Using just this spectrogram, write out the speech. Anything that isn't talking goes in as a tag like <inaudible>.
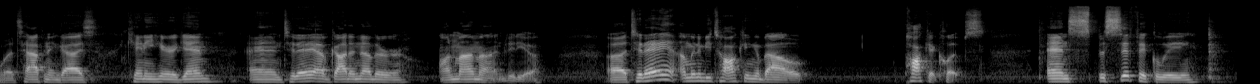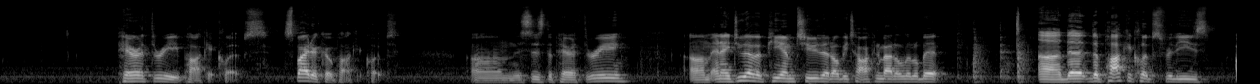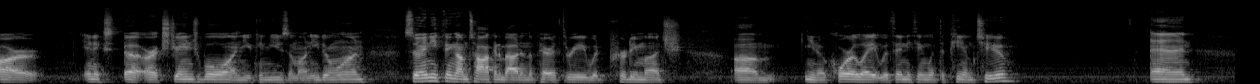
What's happening guys? Kenny here again and today I've got another on my mind video. Uh, today I'm going to be talking about pocket clips and specifically Para 3 pocket clips, Spyderco pocket clips. Um, this is the Para 3 um, and I do have a PM2 that I'll be talking about a little bit. Uh, the, the pocket clips for these are, ex uh, are exchangeable and you can use them on either one. So anything I'm talking about in the Para 3 would pretty much um, you know, correlate with anything with the PM2. And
